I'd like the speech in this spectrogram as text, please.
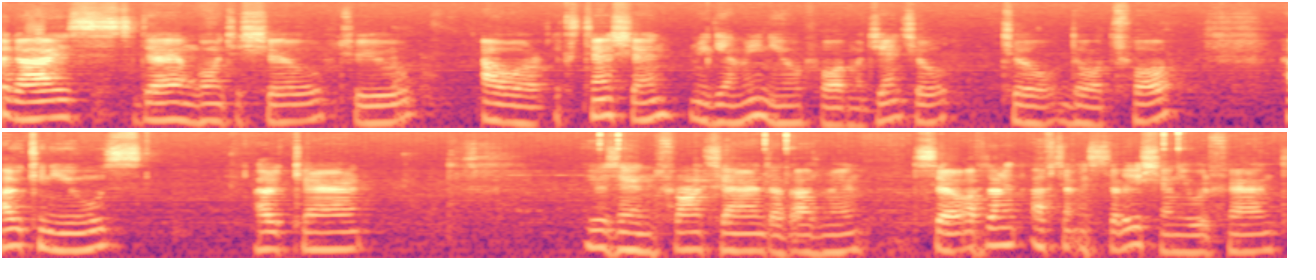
Hi guys, today I'm going to show to you our extension Mega Menu for Magento 2.4 how you can use how you can using front-end and admin. So after, after installation you will find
